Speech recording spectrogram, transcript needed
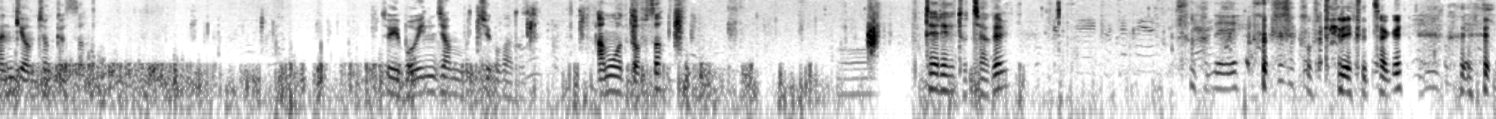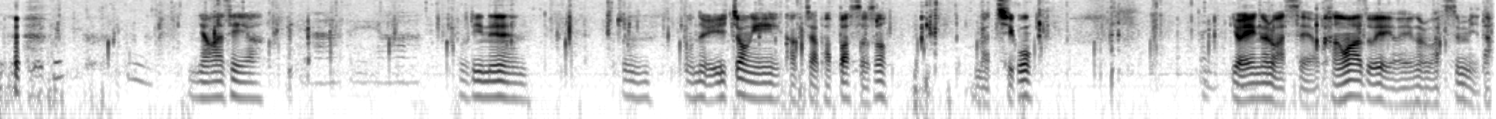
안개 엄청 꼈어? 저기 뭐 있는지 한번 찍어봐도 돼? 아무것도 없어? 호텔에 도착을 네. 호텔에 도착을 안녕하세요 우리는 좀 오늘 일정이 각자 바빴어서 마치고 여행을 왔어요. 강화도에 여행을 왔습니다.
